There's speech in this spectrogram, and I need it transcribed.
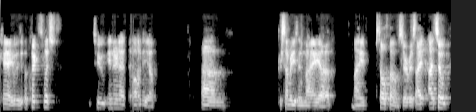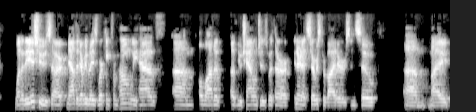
Okay, a quick switch to internet audio. Um, for some reason, my uh, my cell phone service. I, I, so one of the issues are now that everybody's working from home, we have um, a lot of, of new challenges with our internet service providers, and so um, my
